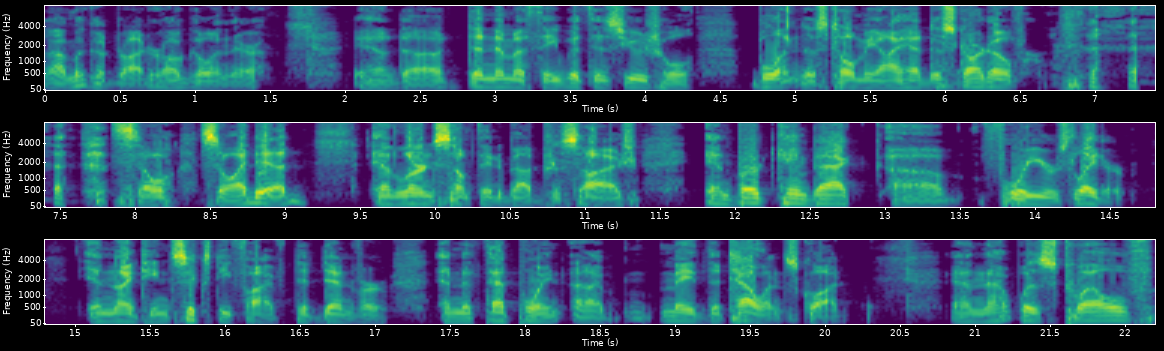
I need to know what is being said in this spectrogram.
I'm a good rider. I'll go in there. And uh, de Némethy, with his usual bluntness, told me I had to start over. so, so I did and learned something about dressage. And Bert came back uh, four years later in 1965 to Denver, and at that point I made the talent squad, and that was 12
